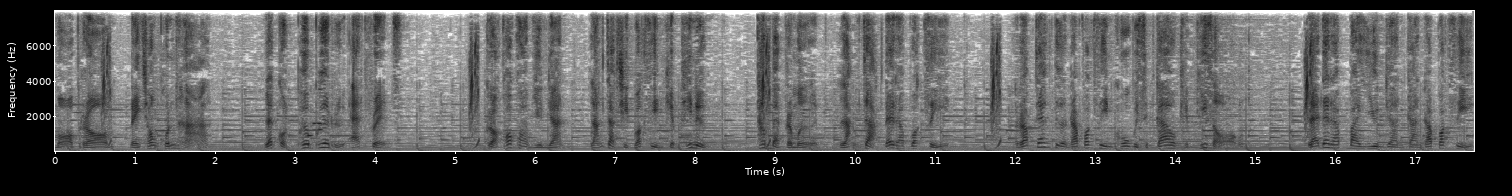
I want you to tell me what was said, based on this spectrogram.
หมอพร้อมในช่องค้นหา และกดเพิ่มเพื่อนหรือ Add Friends กรอกข้อความยืนยันหลังจากฉีดวัคซีนเข็มที่ 1 ทำแบบประเมินหลังจากได้รับวัคซีน รับแจ้งเตือนรับวัคซีนโควิด -19 เข็มที่ 2 และได้รับใบยืนยันการรับวัคซีน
